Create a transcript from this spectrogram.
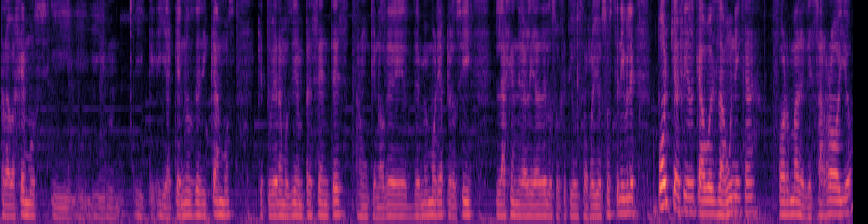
trabajemos y, a qué nos dedicamos, que tuviéramos bien presentes, aunque no de, de memoria, pero sí la generalidad de los objetivos de desarrollo sostenible, porque al fin y al cabo es la única forma de desarrollo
